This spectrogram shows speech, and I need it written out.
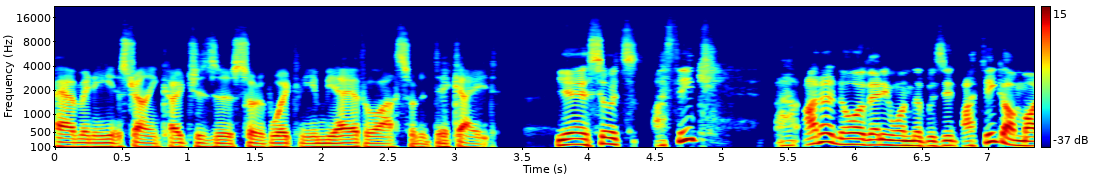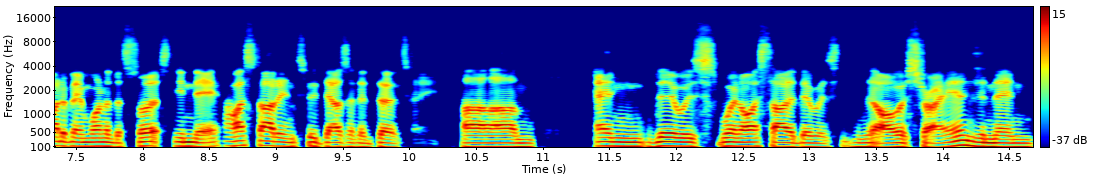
yeah. how many Australian coaches are sort of working in the NBA over the last sort of decade? Yeah, so it's I think I don't know of anyone that was in. I think I might have been one of the first in there. I started in 2013. Um, and there was when I started, there was no Australians, and then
